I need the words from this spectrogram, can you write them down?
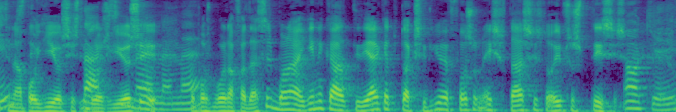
στην απογείωση, στην προσγείωση, ναι, ναι, ναι. όπως μπορεί να φανταστείς. Μπορεί να γίνει κατά τη διάρκεια του ταξιδιού εφόσον έχεις φτάσει στο ύψος πτήσης. Okay.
